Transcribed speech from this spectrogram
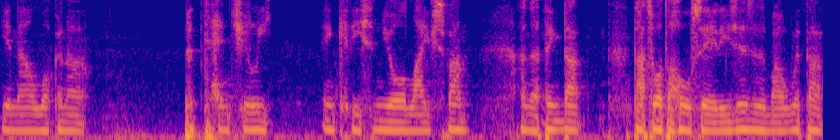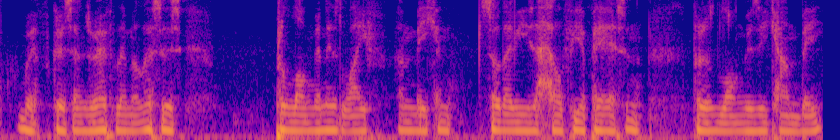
You're now looking at potentially increasing your lifespan, and I think that that's what the whole series is, is about with that with Chris Hemsworth Limitless is prolonging his life and making so that he's a healthier person for as long as he can be.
